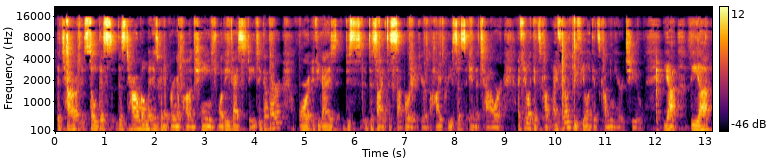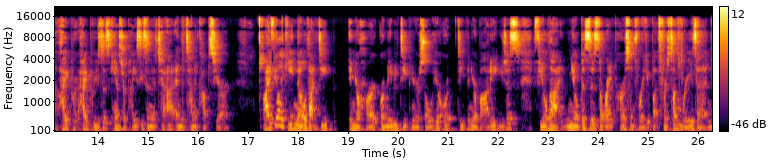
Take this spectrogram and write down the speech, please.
the tower, so this, this tower moment is going to bring upon change, whether you guys stay together or if you guys decide to separate here, the high priestess and the tower. I feel like it's come, I feel like you feel like it's coming here too. Yeah, the uh, high, high priestess, Cancer, Pisces, and the, uh, and the Ten of Cups here. I feel like you know that deep in your heart or maybe deep in your soul here or deep in your body, you just feel that, you know, this is the right person for you. But for some reason,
